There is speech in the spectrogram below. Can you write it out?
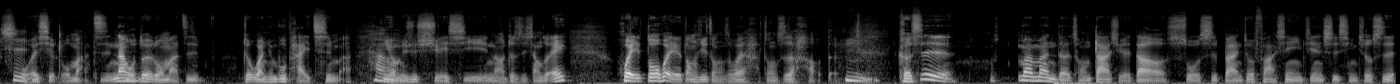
是，我会写罗马字，那我对罗马字就完全不排斥嘛，因为我们去学习，然后就是想说，哎、会多会的东西总是会总是好的。嗯。可是慢慢的从大学到硕士班，就发现一件事情，就是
